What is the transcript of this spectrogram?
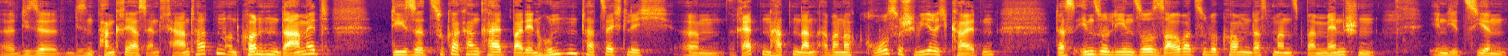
äh diese, diesen Pankreas entfernt hatten und konnten damit diese Zuckerkrankheit bei den Hunden tatsächlich ähm, retten, hatten dann aber noch große Schwierigkeiten, das Insulin so sauber zu bekommen, dass man es beim Menschen injizieren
